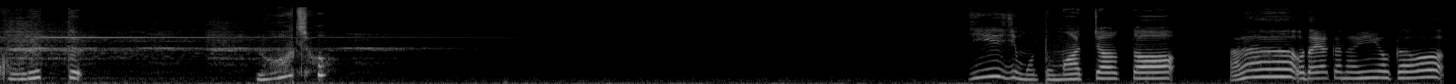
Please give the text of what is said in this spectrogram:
これって牢城じいじも止まっちゃった。あら穏やかないいお顔。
